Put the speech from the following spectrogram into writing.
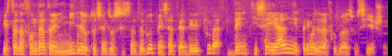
è stata fondata nel 1862, pensate addirittura 26 anni prima della Football Association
